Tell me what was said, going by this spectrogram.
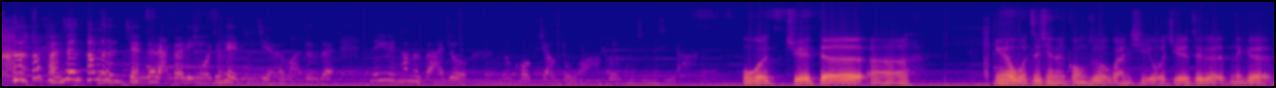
反正他们减个两个零我就可以理解了嘛，对不对？那因为他们本来就人口比较多啊，规模经济啊。我觉得呃，因为我之前的工作关系，我觉得这个那个，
